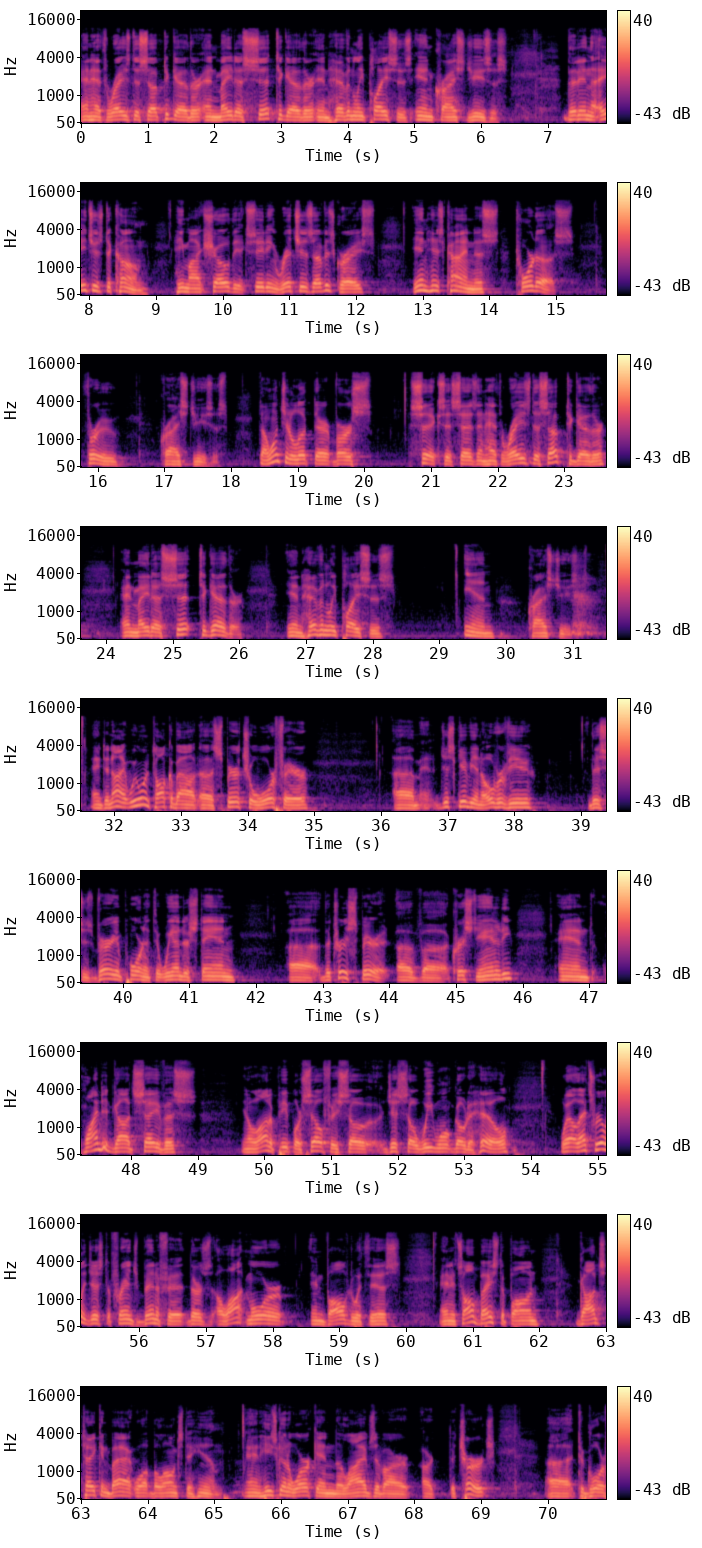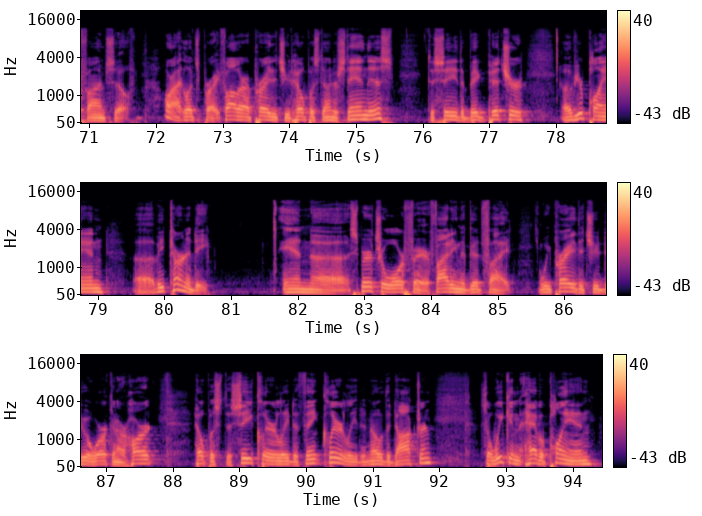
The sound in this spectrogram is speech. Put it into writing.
and hath raised us up together and made us sit together in heavenly places in Christ Jesus, that in the ages to come he might show the exceeding riches of his grace in his kindness toward us through Christ Jesus. So I want you to look there at verse 6. It says, And hath raised us up together and made us sit together in heavenly places in Christ Jesus. And tonight we want to talk about uh, spiritual warfare. Um, and just give you an overview. This is very important that we understand uh, the true spirit of uh, Christianity and why did God save us? You know, a lot of people are selfish, so just so we won't go to hell. Well, that's really just a fringe benefit. There's a lot more involved with this, and it's all based upon God's taking back what belongs to Him, and He's going to work in the lives of our, our the church uh, to glorify Himself. All right, let's pray. Father, I pray that you'd help us to understand this, to see the big picture of your plan of eternity in uh, spiritual warfare, fighting the good fight. We pray that you do a work in our heart help us to see clearly, to think clearly, to know the doctrine, so we can have a plan,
